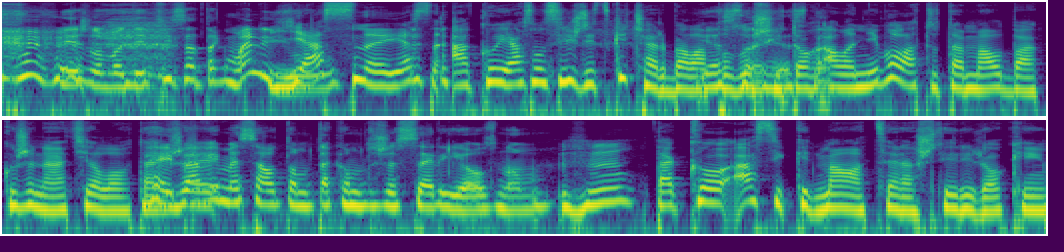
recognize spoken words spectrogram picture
Vieš, lebo deti sa tak maľujú. Jasné, jasné. Ako ja som si vždycky čarbala po Jasné, zošitoch, jasné. ale nebola to tá malba akože na telo. Hej, Takže, bavíme sa o tom takom, že serióznom. Mhm, tak o, asi keď mala dcera 4 roky,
